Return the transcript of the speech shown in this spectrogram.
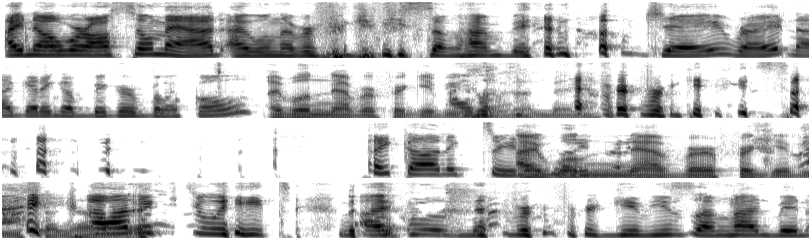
I know we're all still mad. I will never forgive you, Sung Hanbin of Jay, right? Not getting a bigger vocal. I will never forgive you, Sung Hanbin. never forgive you, Sunghan. Iconic tweet. I will 2020. never forgive you, Sunghan Iconic tweet. I will never forgive you, Sung Hanbin,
